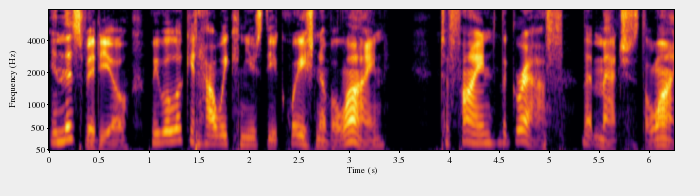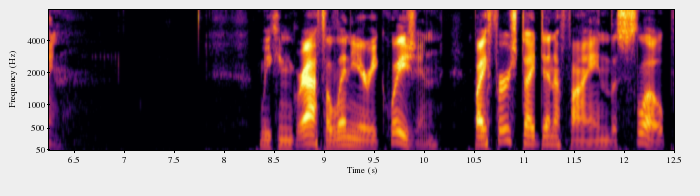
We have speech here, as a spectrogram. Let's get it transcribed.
In this video, we will look at how we can use the equation of a line to find the graph that matches the line. We can graph a linear equation by first identifying the slope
